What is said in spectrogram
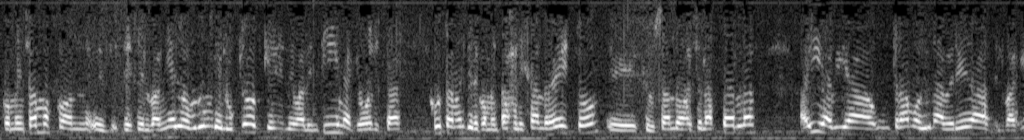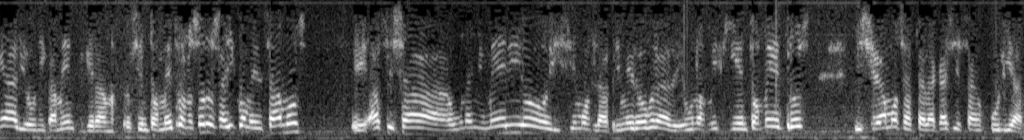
comenzamos con eh, desde el balneario Brun de Luclot, que es de Valentina, que vos estás, justamente le comentabas a Alejandra esto, eh, cruzando hacia las perlas, ahí había un tramo de una vereda del balneario únicamente, que eran unos 300 metros, nosotros ahí comenzamos, eh, hace ya un año y medio, hicimos la primera obra de unos 1500 metros, y llegamos hasta la calle San Julián.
